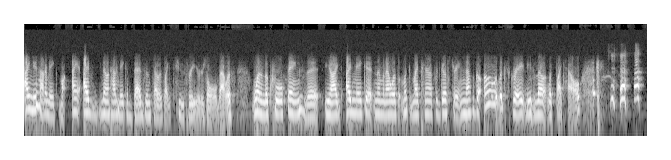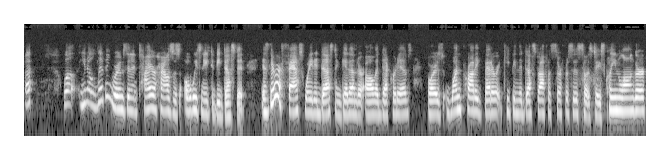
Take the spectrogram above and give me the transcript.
I knew how to make my, I I've known how to make a bed since I was like two, three years old. That was one of the cool things that you know I'd, I'd make it, and then when I wasn't looking, my parents would go straight and would go, "Oh, it looks great," even though it looked like hell. Well, you know, living rooms and entire houses always need to be dusted. Is there a fast way to dust and get under all the decoratives? Or is one product better at keeping the dust off of surfaces so it stays clean longer?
